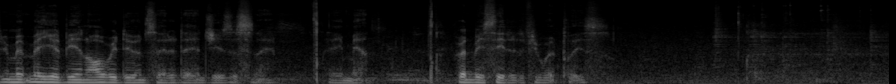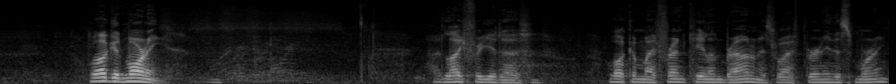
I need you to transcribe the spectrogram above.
you may, may you be in all we do and say today in Jesus' name. Amen. Go ahead and be seated if you would, please. Well, good morning. I'd like for you to welcome my friend Kalen Brown and his wife Bernie this morning.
